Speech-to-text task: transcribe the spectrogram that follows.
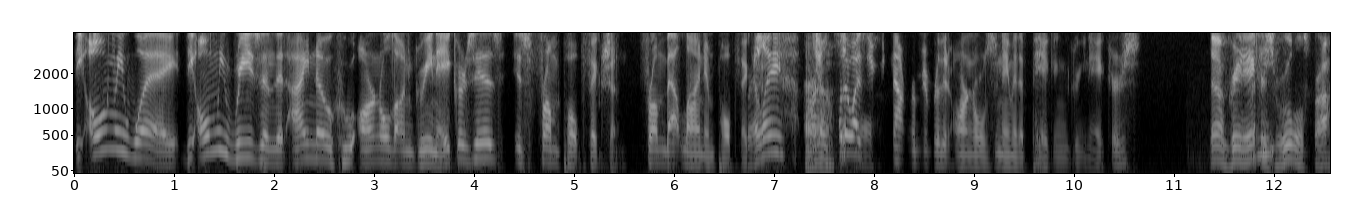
The only way, the only reason that I know who Arnold on Green Acres is, is from Pulp Fiction, from that line in Pulp Fiction. Really? Uh, Otherwise, I could not remember that Arnold was the name of the pig in Green Acres. no, Green Acres he- rules, bro.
